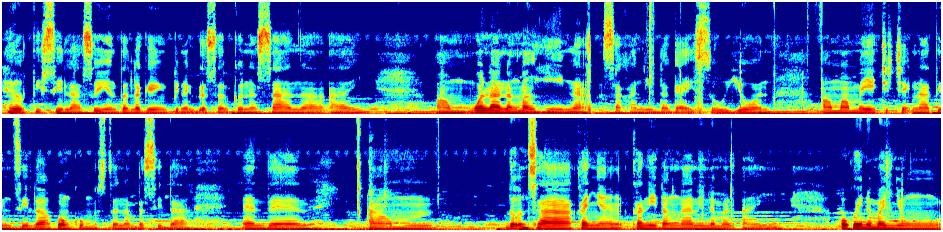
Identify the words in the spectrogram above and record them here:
healthy sila. So, yun talaga yung pinagdasal ko na sana ay um, wala nang manghina sa kanila guys. So, yun. Um, mamaya check natin sila kung kumusta na ba sila. And then, um, doon sa kanya, kanilang nani naman ay okay naman yung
